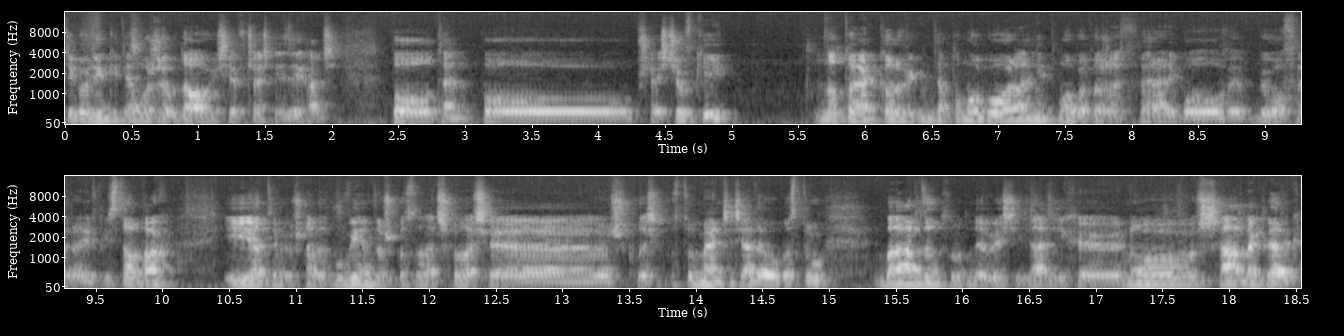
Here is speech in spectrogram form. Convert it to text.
tylko dzięki temu, że udało mi się wcześniej zjechać po ten, po przejściówki, no to jakkolwiek mi tam pomogło, ale nie pomogło to, że Ferrari było, było Ferrari w pistopach i o tym już nawet mówiłem, to już po prostu nawet szkoda się, szkoda się po prostu męczyć, ale po prostu bardzo trudny wyścig dla nich. No, Charles Leclerc,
